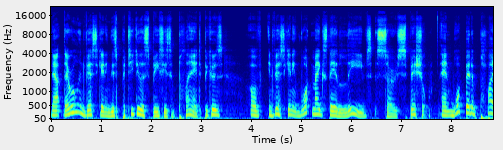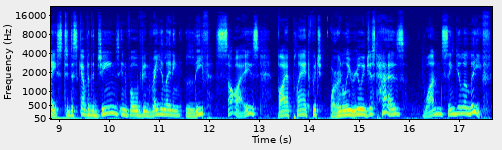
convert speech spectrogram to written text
Now, they're all investigating this particular species of plant because of investigating what makes their leaves so special, and what better place to discover the genes involved in regulating leaf size by a plant which only really just has one singular leaf.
